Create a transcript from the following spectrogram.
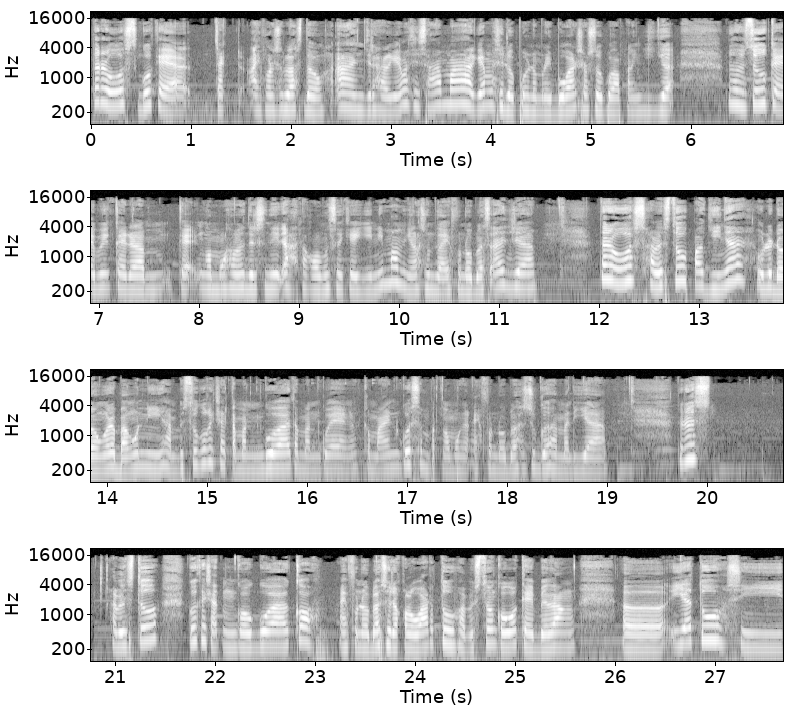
Terus gue kayak cek iPhone 11 dong. Anjir harganya masih sama Harganya masih 26 ribuan 128 giga. Terus habis itu kayak, kayak dalam Kayak ngomong sama diri sendiri Ah kalau misalnya kayak gini mah langsung beli iPhone 12 aja. Terus habis itu paginya Udah dong udah bangun nih. Habis itu gue chat teman gue Teman gue yang kemarin gue sempet ngomongin iPhone 12 juga sama dia. Terus Habis itu gue kayak chat engkau gue Kok iPhone 12 sudah keluar tuh? Habis itu engkau gue kayak bilang e, Iya tuh si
